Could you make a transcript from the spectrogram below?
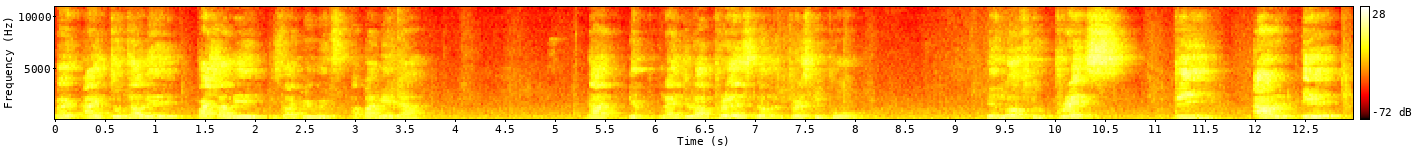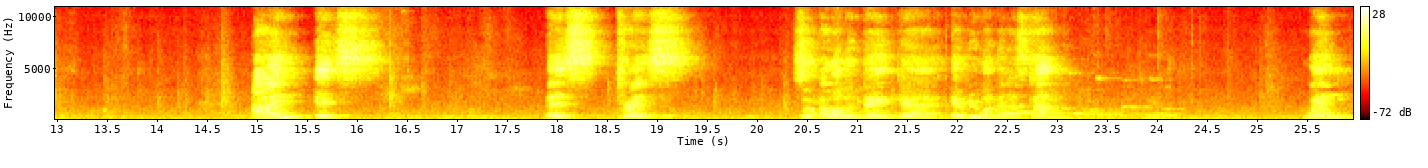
But I totally, partially disagree with Abanieda that the Nigerian press doesn't press people. They love to press. P R A I S. S. Press. So I want to thank uh, everyone that has come. When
